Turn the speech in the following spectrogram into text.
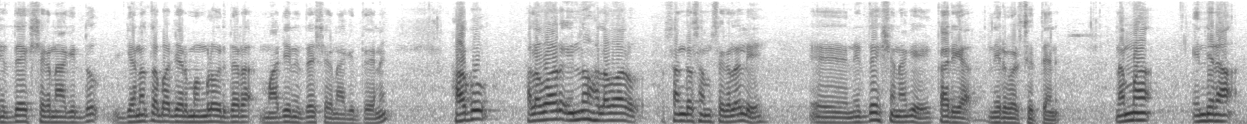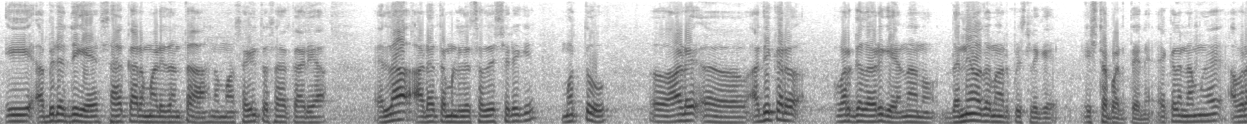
ನಿರ್ದೇಶಕನಾಗಿದ್ದು, ಜನತಾ ಬಜಾರ್ ಮಂಗಳೂರು ಇದರ ಮಾಜಿ ನಿರ್ದೇಶಕನಾಗಿದ್ದೇನೆ. ಹಾಗೂ ಹಲವಾರು, ಇನ್ನೂ ಹಲವಾರು ಸಂಘ ಸಂಸ್ಥೆಗಳಲ್ಲಿ ನಿರ್ದೇಶನಾಗಿ ಕಾರ್ಯ ನಿರ್ವಹಿಸುತ್ತೇನೆ ನಮ್ಮ ಇಂದಿನ ಈ ಅಭಿವೃದ್ಧಿಗೆ ಸಹಕಾರ ಮಾಡಿದಂಥ ನಮ್ಮ ಸಂಯುಕ್ತ ಸಹಕಾರಿಯ ಎಲ್ಲ ಆಡಳಿತ ಮಂಡಳಿ ಸದಸ್ಯರಿಗೆ ಮತ್ತು ಆಡ ಅಧಿಕಾರ ವರ್ಗದವರಿಗೆ ನಾನು ಧನ್ಯವಾದವನ್ನು ಅರ್ಪಿಸಲಿಕ್ಕೆ ಇಷ್ಟಪಡ್ತೇನೆ. ಯಾಕಂದರೆ ನಮಗೆ ಅವರ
